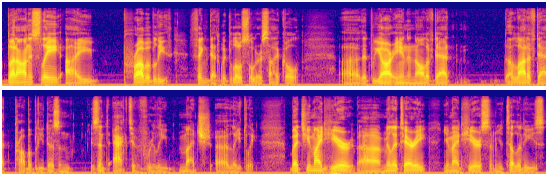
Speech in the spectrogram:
but honestly, I probably think that with low solar cycle uh, that we are in and all of that, a lot of that probably doesn't isn't active really much uh, lately. But you might hear uh, military, you might hear some utilities,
